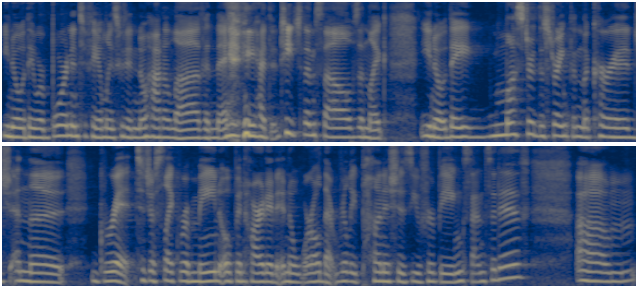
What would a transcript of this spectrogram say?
you know they were born into families who didn't know how to love and they had to teach themselves and like you know they mustered the strength and the courage and the grit to just like remain open hearted in a world that really punishes you for being sensitive. Um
